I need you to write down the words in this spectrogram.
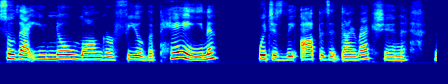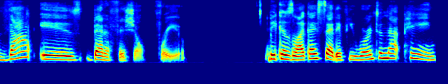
so that you no longer feel the pain, which is the opposite direction, that is beneficial for you. Because, like I said, if you weren't in that pain,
